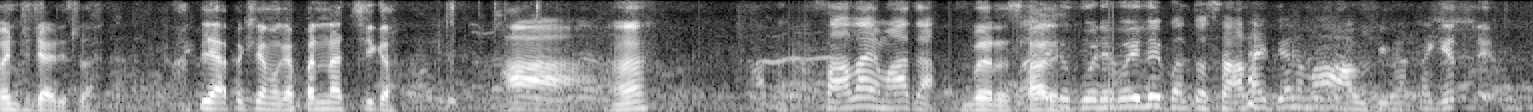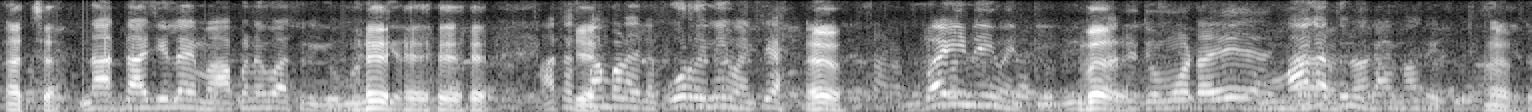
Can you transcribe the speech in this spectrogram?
पंचेचाळीसला. आपली अपेक्षा मग काय पन्नासची का? हा. हा? आता साला आहे माझा. बरं चालेल गोडे बैल आहे, पण तो साला आहे ना मा औषध आता घेतले. अच्छा. नाथ दाजीला आहे मग आपण वासरू घेऊ म्हणून घेतलं. आता सांभाळायला पोरं नाही म्हणत्या. हो. बाई नाही म्हणते. बर. तो मोठा आहे. मागा तुम्ही काय मागायचं?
